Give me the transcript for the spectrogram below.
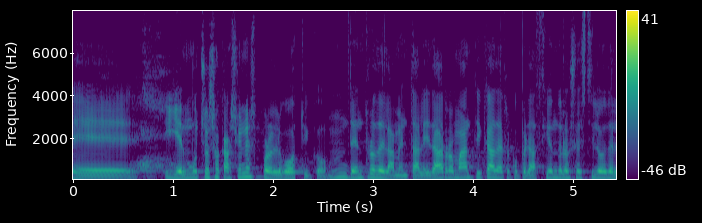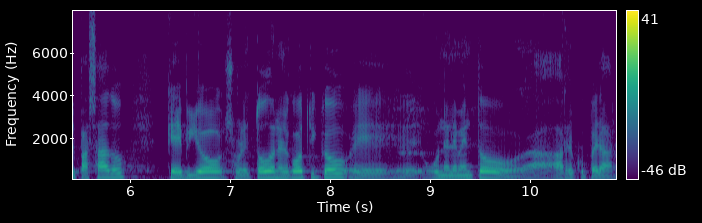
Eh, y en muchas ocasiones por el gótico, dentro de la mentalidad romántica de recuperación de los estilos del pasado, que vio sobre todo en el gótico eh, un elemento a, recuperar.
